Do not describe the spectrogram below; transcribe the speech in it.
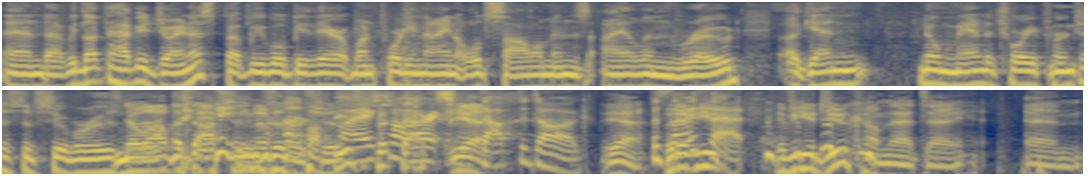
And uh, we'd love to have you join us, but we will be there at 149 Old Solomon's Island Road. Again, no mandatory purchase of Subarus. No or obligation to of purchase. puppies, Buy a but car and yeah. adopt a dog. Yeah. but Besides if you, that, if you do come that day and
